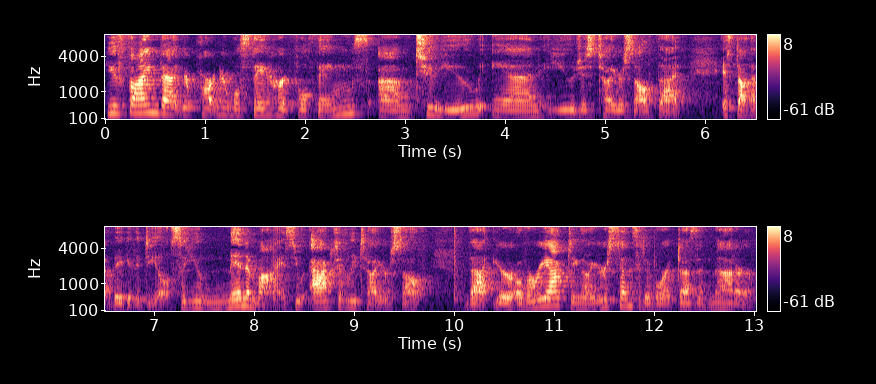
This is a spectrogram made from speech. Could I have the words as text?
You find that your partner will say hurtful things um, to you, and you just tell yourself that it's not that big of a deal. So you minimize, you actively tell yourself that you're overreacting or you're sensitive or it doesn't matter.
